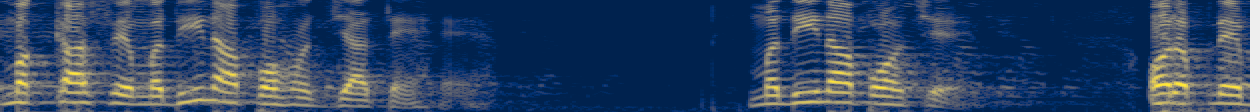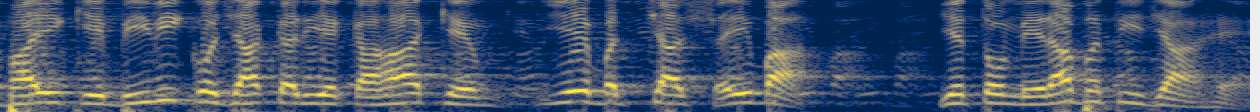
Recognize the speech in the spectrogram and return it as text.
مکہ سے مدینہ پہنچ جاتے ہیں۔ مدینہ پہنچے۔ اور اپنے بھائی کی بیوی کو جا کر یہ کہا کہ یہ بچہ شیبہ، یہ تو میرا بھتیجا ہے۔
